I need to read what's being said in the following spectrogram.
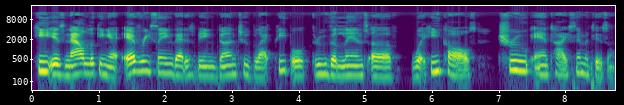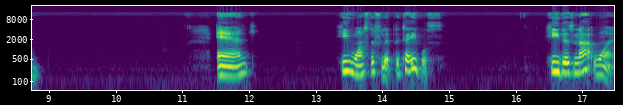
he is now looking at everything that is being done to black people through the lens of what he calls true anti Semitism. And he wants to flip the tables. He does not want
